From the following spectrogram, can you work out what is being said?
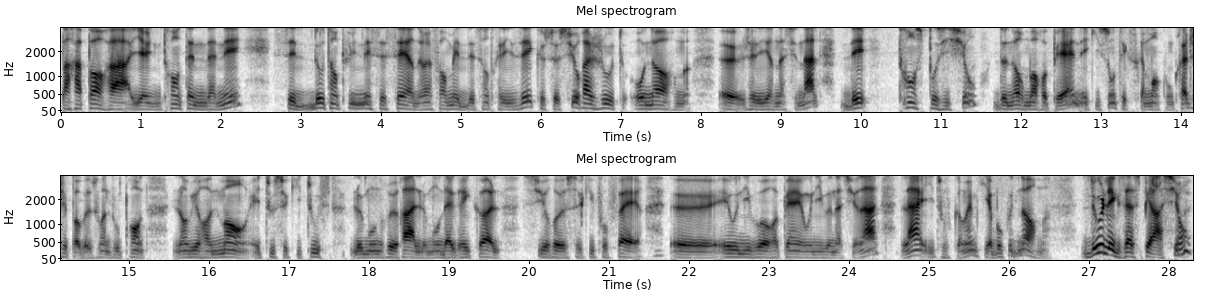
par rapport à il y a une trentaine d'années, c'est d'autant plus nécessaire de réformer, de décentraliser que se surajoutent aux normes, euh, j'allais dire nationales, des transposition de normes européennes et qui sont extrêmement concrètes. Je n'ai pas besoin de vous prendre l'environnement et tout ce qui touche le monde rural, le monde agricole sur euh, ce qu'il faut faire euh, et au niveau européen et au niveau national. Là, il trouve quand même qu'il y a beaucoup de normes. D'où l'exaspération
